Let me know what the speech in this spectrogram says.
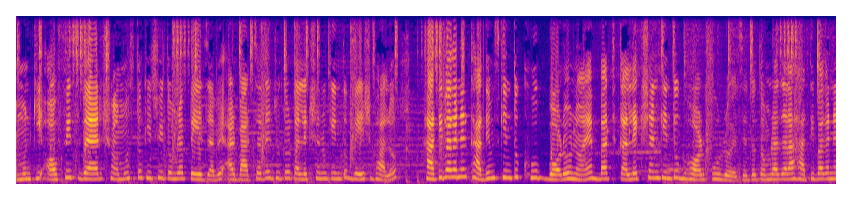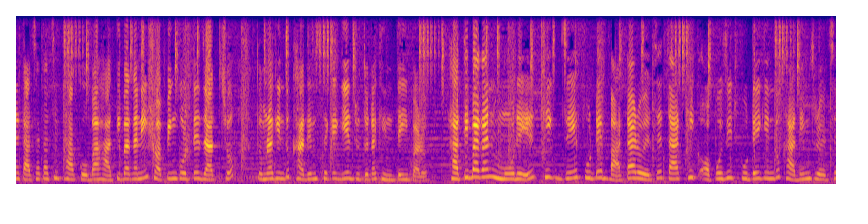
এমনকি অফিস ওয়্যার সমস্ত কিছুই তোমরা পেয়ে যাবে। আর বাচ্চাদের জুতোর কালেকশনও কিন্তু বেশ ভালো। হাতিবাগানের খাদিমস কিন্তু খুব বড় নয় বাট কালেকশন কিন্তু ভরপুর রয়েছে। তো তোমরা যারা হাতিবাগানের কাছাকাছি থাকো বা হাতিবাগানেই শপিং করতে যাচ্ছ, তোমরা কিন্তু খাদিমস থেকে গিয়ে জুতোটা কিনতেই পারো। হাতিবাগান মোড়ের ঠিক যে ফুটে বাটা রয়েছে, তার ঠিক অপোজিট ফুটেই কিন্তু খাদিমস রয়েছে।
